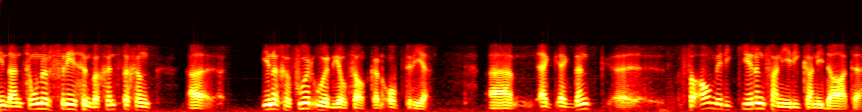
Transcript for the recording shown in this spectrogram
en dan sonder vrees en begunstiging uh enige vooroordeel sal kan optree. Uh ek ek dink uh, veral met die kering van hierdie kandidate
